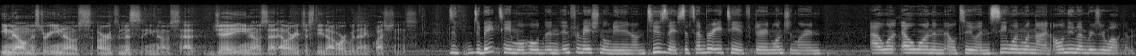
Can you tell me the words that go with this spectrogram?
Email Mr. Enos or Miss Enos at jenos at lrhsd.org with any questions. The debate team will hold an informational meeting on Tuesday, September 18th during Lunch and Learn L1 and L2 and C119. All new members are welcome.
